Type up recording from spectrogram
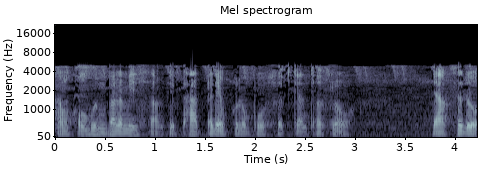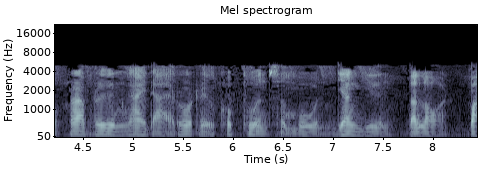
ธรรมของบุญบารมีสามสิบทัศน์พระเดชพระคุณหลวงปู่สดจันทสโลอย่างสะดวกราบรื่นง่ายดายรวดเร็วครบถ้วนสมบูรณ์ ยั่งยืนตลอดไป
